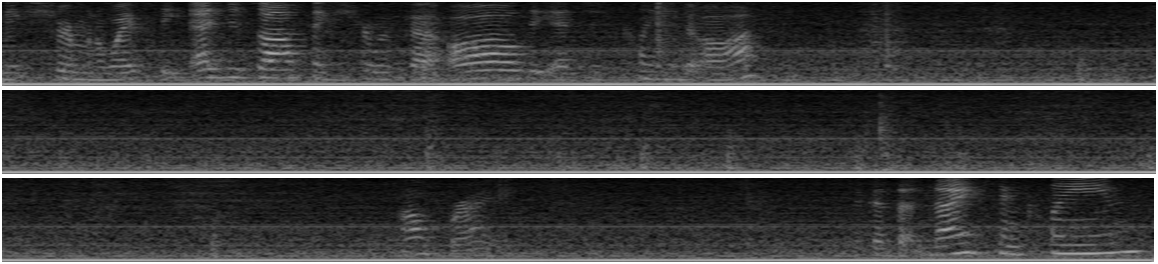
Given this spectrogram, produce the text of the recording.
make sure I'm going to wipe the edges off, make sure we've got all the edges cleaned off. All right. That nice and clean.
